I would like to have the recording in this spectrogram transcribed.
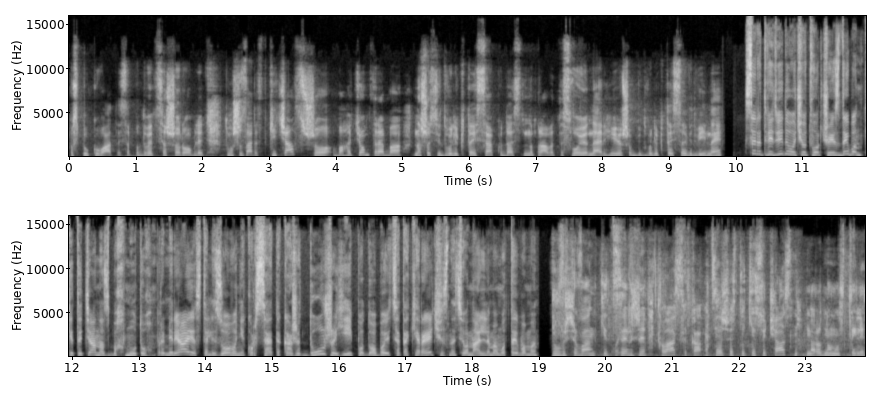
поспілкуватися, подивитися, що роблять. Тому що зараз такий час, що багатьом треба на щось відволіктися, кудись направити свою енергію, щоб відволіктися від війни. Серед відвідувачів творчої здибанки Тетяна з Бахмуту приміряє стилізовані корсети. каже, дуже їй подобаються такі речі з національними мотивами. Вишиванки це вже класика, а це щось таке сучасне в народному стилі,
